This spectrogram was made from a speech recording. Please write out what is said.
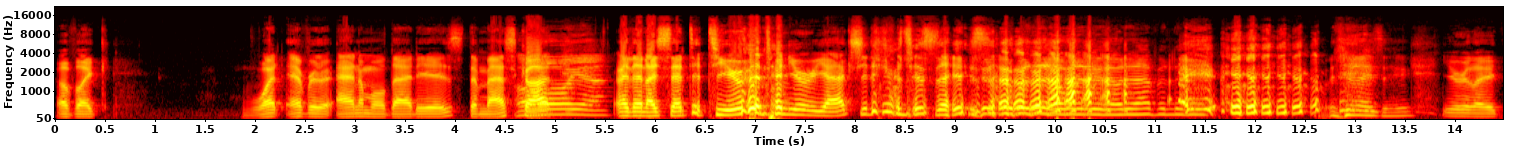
of like whatever animal that is, the mascot. Oh yeah. And then I sent it to you, and then your reaction was just saying, what, did, what, did, what happened? Again? What did I say? you were like,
